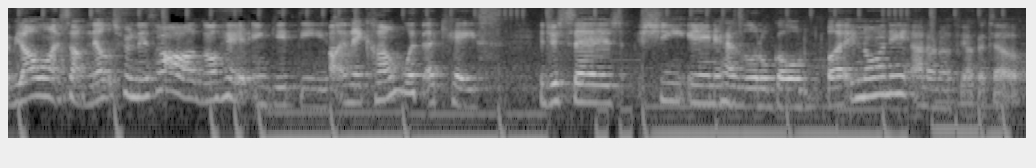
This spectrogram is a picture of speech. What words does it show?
if y'all want something else from this haul go ahead and get these and they come with a case it just says Shein. It has a little gold button on it. I don't know if y'all could tell.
